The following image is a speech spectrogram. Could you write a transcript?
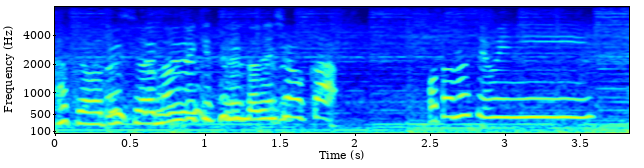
さて私は何匹釣れたでしょうか。お楽しみに。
